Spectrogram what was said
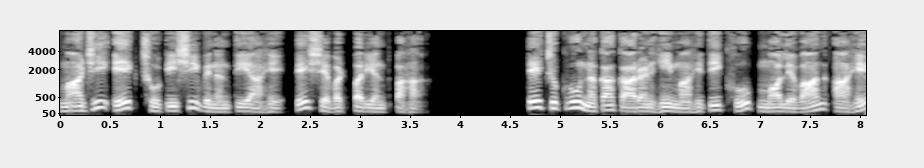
माझी एक छोटीशी विनंती है ते शेवटपर्यंत पहा. ते चुकवू नका कारण ही माहिती खूप मौल्यवान आहे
